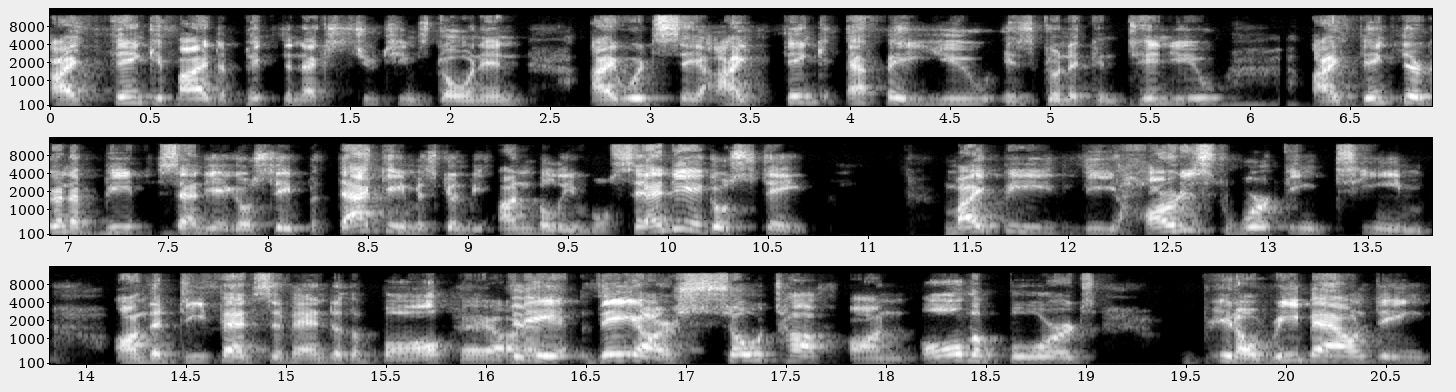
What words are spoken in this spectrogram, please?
I think if I had to pick the next two teams going in, I would say I think FAU is going to continue. I think they're going to beat San Diego State, but that game is going to be unbelievable. San Diego State might be the hardest working team on the defensive end of the ball. They are. They they are so tough on all the boards, you know, rebounding,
